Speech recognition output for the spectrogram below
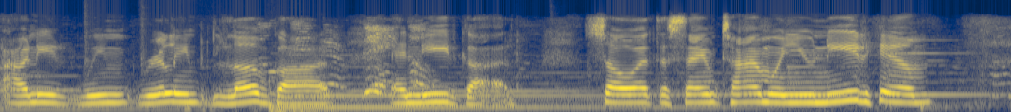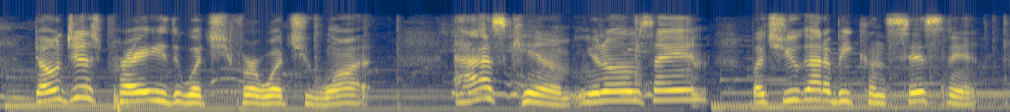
I need, we really love God and need God. So at the same time, when you need Him, don't just pray for what you want. Ask him, you know what I'm saying? But you got to be consistent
